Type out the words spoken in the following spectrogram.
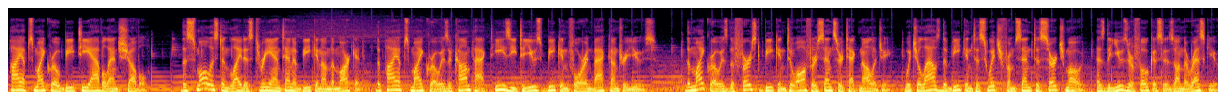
Pieps Micro BT Avalanche Shovel. The smallest and lightest 3-antenna beacon on the market, the Pieps Micro is a compact, easy-to-use beacon for and backcountry use. The Micro is the first beacon to offer sensor technology, which allows the beacon to switch from send to search mode as the user focuses on the rescue.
